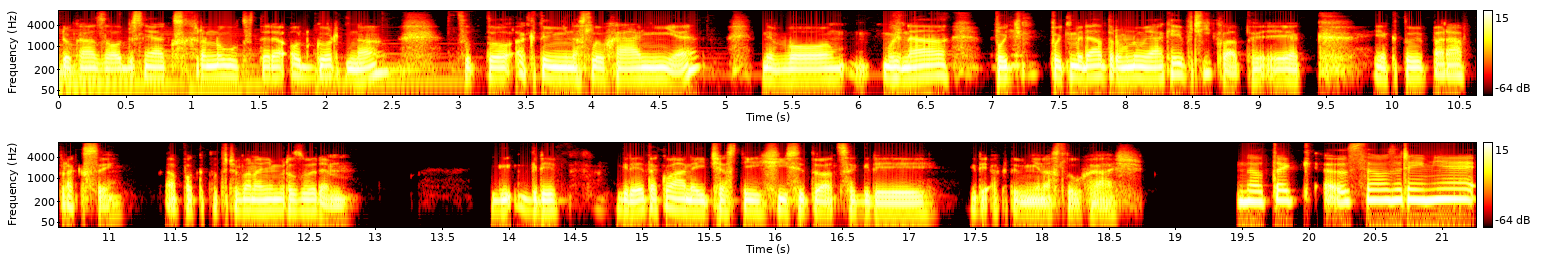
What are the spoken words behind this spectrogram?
Dokázal bys nějak schrnout teda od Gordona, co to aktivní naslouchání je? Nebo možná pojď, pojďme dát rovnou nějaký příklad, jak, jak to vypadá v praxi a pak to třeba na něm rozvedem. Kdy, kdy je taková nejčastější situace, kdy, kdy aktivně nasloucháš? No tak eh, samozřejmě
